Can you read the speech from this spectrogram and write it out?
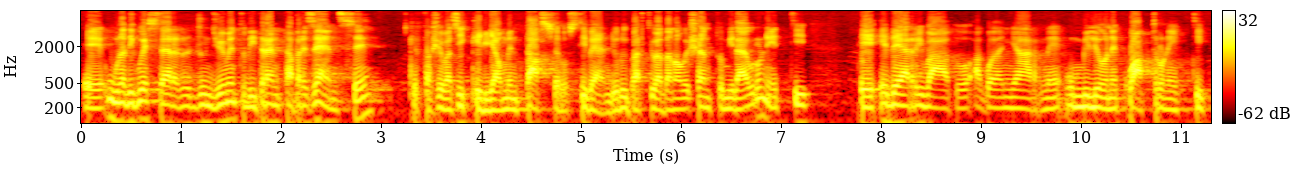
Eh, una di queste era il raggiungimento di 30 presenze, che faceva sì che gli aumentasse lo stipendio. Lui partiva da 900.000 euro netti e- ed è arrivato a guadagnarne 1 milione e 4 netti.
